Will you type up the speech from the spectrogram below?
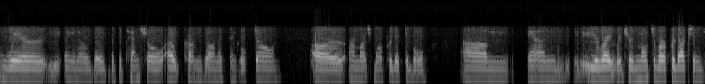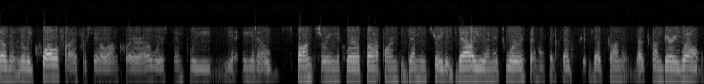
where you know the the potential outcomes on a single stone are are much more predictable. Um, and you're right, Richard. Most of our production doesn't really qualify for sale on Clara. We're simply, you know, sponsoring the Clara platform to demonstrate its value and its worth, and I think that's that's gone that's gone very well.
